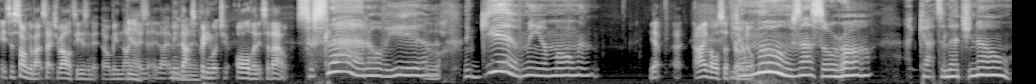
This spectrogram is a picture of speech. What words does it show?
it's a song about sexuality, isn't it? Though I mean, like, Yes, I mean that's is. pretty much all that it's about. So slide over here Ugh. and give me a moment. Yep, I- I've also thrown Your up. moves are so raw. I got to let you know.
